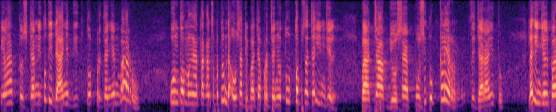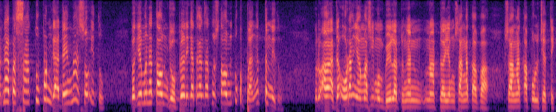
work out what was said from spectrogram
Pilatus dan itu tidak hanya ditutup perjanjian baru. Untuk mengatakan seperti itu tidak usah dibaca perjanjian, tutup saja Injil. Baca Yosepus itu clear sejarah itu. Lah Injil Barnabas satu pun nggak ada yang masuk itu. Bagaimana tahun Jobel dikatakan 100 tahun itu kebangetan itu ada orang yang masih membela dengan nada yang sangat apa? Sangat apologetik.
